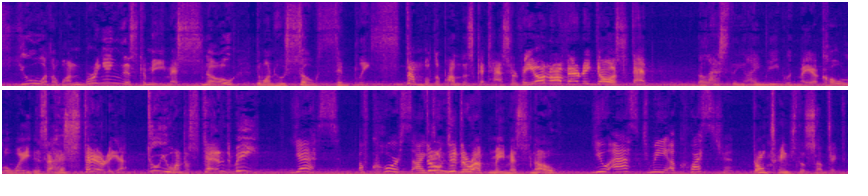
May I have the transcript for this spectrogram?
Because you are the one bringing this to me, Miss Snow. The one who so simply stumbled upon this catastrophe on our very doorstep. The last thing I need with Mayor Cole away is a hysteria. Do you understand me? Yes, of course I Don't do. interrupt me, Miss Snow. You asked me a question. Don't change the subject.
